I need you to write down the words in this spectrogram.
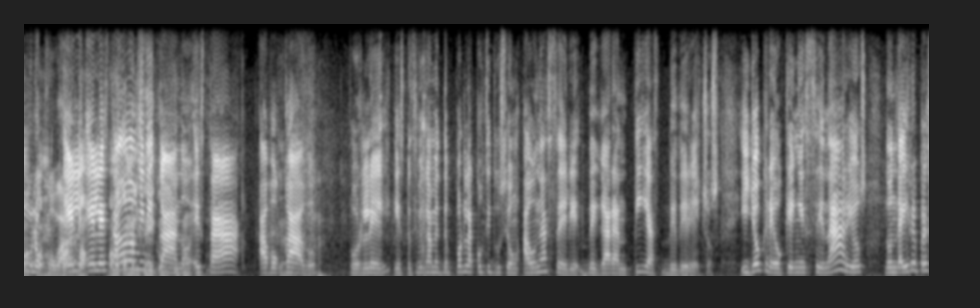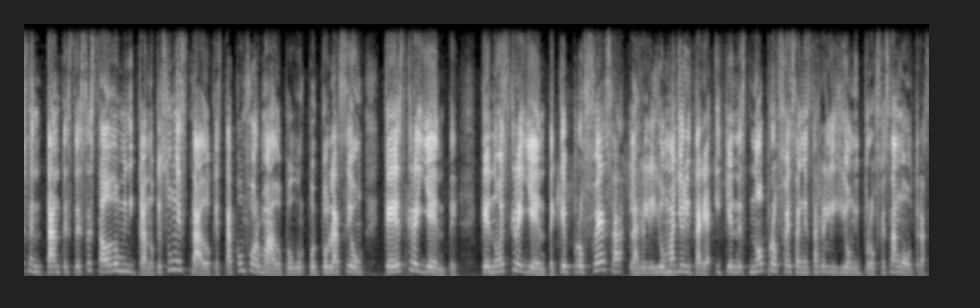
somos unos cobardes. El, el Estado dominicano está abocado por ley y específicamente por la Constitución a una serie de garantías de derechos. Y yo creo que en escenarios donde hay representantes de ese Estado dominicano, que es un Estado que está conformado por, por población que es creyente, que no es creyente, que profesa la religión mayoritaria y quienes no profesan esa religión y profesan otras,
